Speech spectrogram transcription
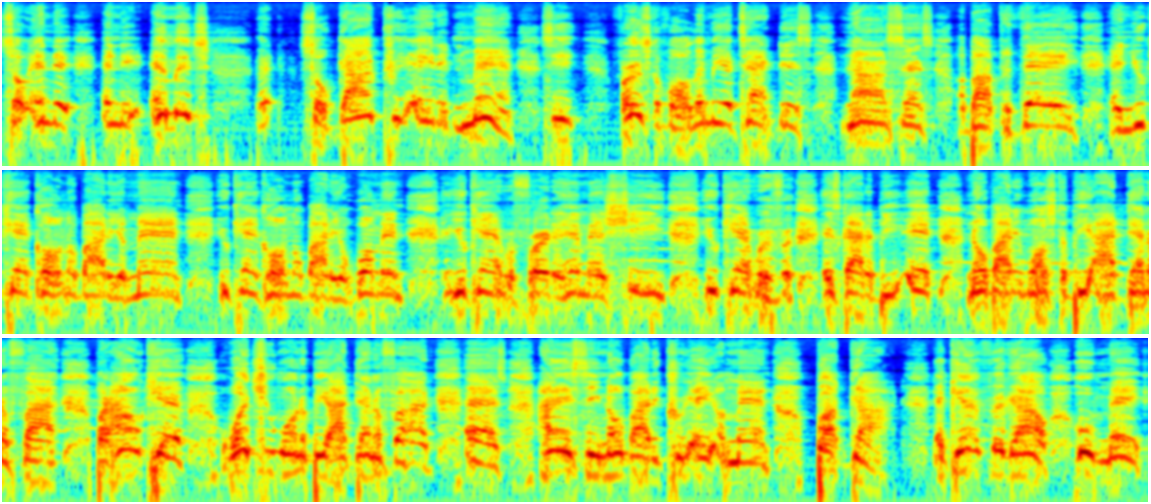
So in the in the image, so God created man. See, first of all, let me attack this nonsense about the they and you can't call nobody a man, you can't call nobody a woman, you can't refer to him as she, you can't refer. It's got to be it. Nobody wants to be identified, but I don't care what you want to be identified as. I ain't seen nobody create a man but God. They can't figure out who made.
